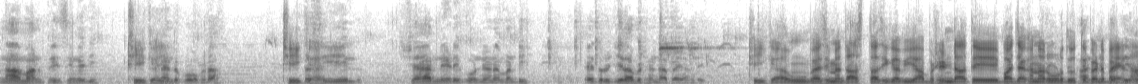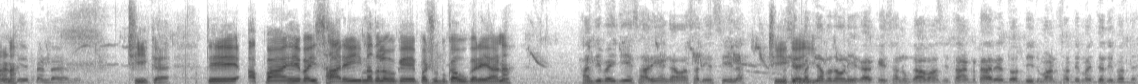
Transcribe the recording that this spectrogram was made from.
ਨਾਮ ਮਨਪ੍ਰੀਤ ਸਿੰਘ ਹੈ ਜੀ। ਠੀਕ ਹੈ ਜੀ। ਪਿੰਡ ਭੋਖੜਾ। ਠੀਕ ਹੈ। ਤਹਿਸੀਲ ਸ਼ਹਿਰ ਨੇੜੇ ਗੋਨਿਆਣਾ ਮੰਡੀ ਇਧਰੋਂ ਜ਼ਿਲ੍ਹਾ ਬਠਿੰਡਾ ਪੈ ਜਾਂਦਾ ਜੀ। ਠੀਕ ਹੈ ਉਹ ਵੈਸੇ ਮੈਂ ਦੱਸਤਾ ਸੀਗਾ ਵੀ ਆ ਬਠਿੰਡਾ ਤੇ ਬਾਜਾਖਾਨਾ ਰੋਡ ਦੇ ਉੱਤੇ ਪਿੰਡ ਪੈ ਜਾਂਦਾ ਹਨਾ? ਤੇ ਪਿੰਡ ਆ ਜਾਂਦਾ ਜੀ। ਠੀਕ ਹੈ ਤੇ ਆਪਾਂ ਇਹ ਬਾਈ ਸਾਰੇ ਹੀ ਮਤਲਬ ਕਿ ਪਸ਼ੂ ਬਕਾਊ ਕਰੇ ਆ ਨਾ ਹਾਂਜੀ ਬਾਈ ਜੀ ਇਹ ਸਾਰੀਆਂ ਗਾਵਾਂ ਸਾਡੀਆਂ ਸੇਲ ਆ। ਠੀਕ ਹੈ ਜੀ। ਮੱਝਾਂ ਵਧਾਉਣੀਆਂ ਕਰਕੇ ਸਾਨੂੰ ਗਾਵਾਂ ਅਸੀਂ ਤਾਂ ਘਟਾ ਰਹੇ ਹਾਂ। ਦੁੱਧ ਦੀ ਡਿਮਾਂਡ ਸਾਡੇ ਮੱਝਾਂ ਦੀ ਵੱਧ ਹੈ।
